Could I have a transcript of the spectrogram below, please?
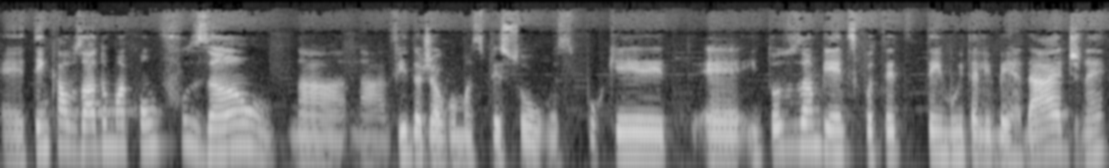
é, tem causado uma confusão na, na vida de algumas pessoas, porque é, em todos os ambientes que você tem muita liberdade, né?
